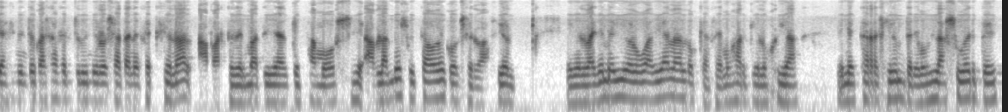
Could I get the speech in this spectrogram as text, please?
yacimiento de Casas del Turuñuelo sea tan excepcional, aparte del material que estamos eh, hablando, su estado de conservación. En el Valle Medio del Guadiana, los que hacemos arqueología en esta región, tenemos la suerte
